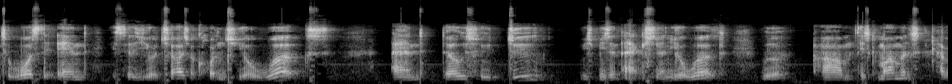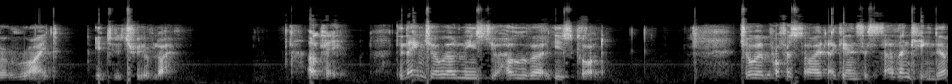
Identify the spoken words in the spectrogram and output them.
towards the end, it says you're judged according to your works, and those who do, which means an action, your work, will, um, his commandments, have a right into the tree of life. Okay, the name Joel means Jehovah is God. Joel prophesied against the southern kingdom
